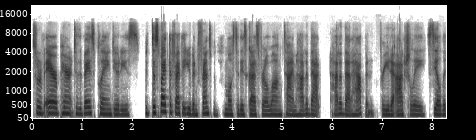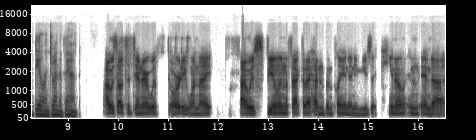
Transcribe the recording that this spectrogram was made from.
sort of heir apparent to the bass playing duties, despite the fact that you've been friends with most of these guys for a long time. How did that how did that happen for you to actually seal the deal and join the band? I was out to dinner with Doherty one night. I was feeling the fact that I hadn't been playing any music, you know, and and uh,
